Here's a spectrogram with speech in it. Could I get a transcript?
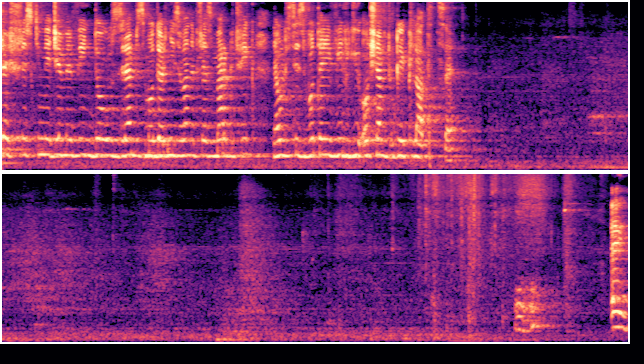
Cześć wszystkim, jedziemy Windows RAM zmodernizowany przez Mark Dźwig na ulicy Złotej Wilgi 8 w drugiej klatce. O! Ej,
